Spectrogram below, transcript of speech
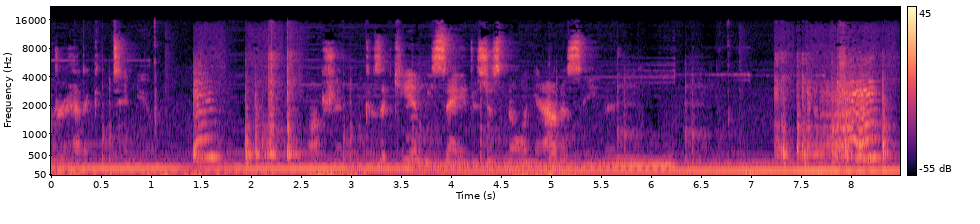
wonder how to continue option, because it can be saved, it's just knowing how to save it.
